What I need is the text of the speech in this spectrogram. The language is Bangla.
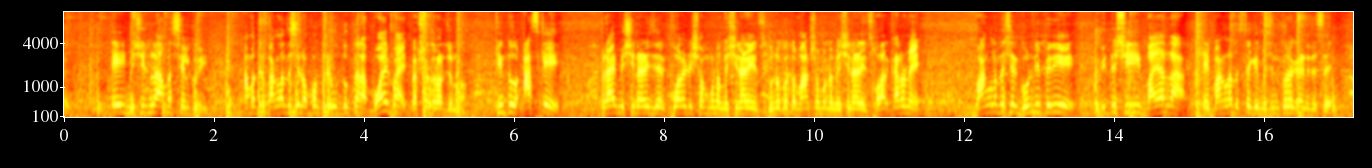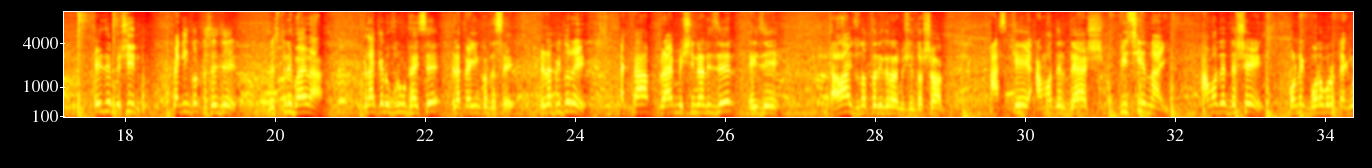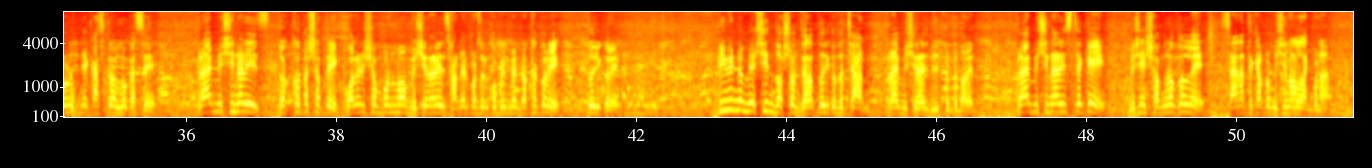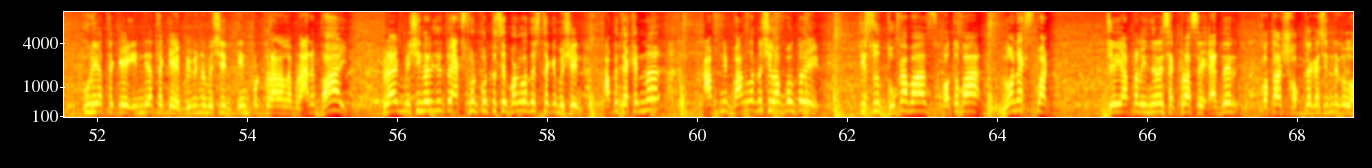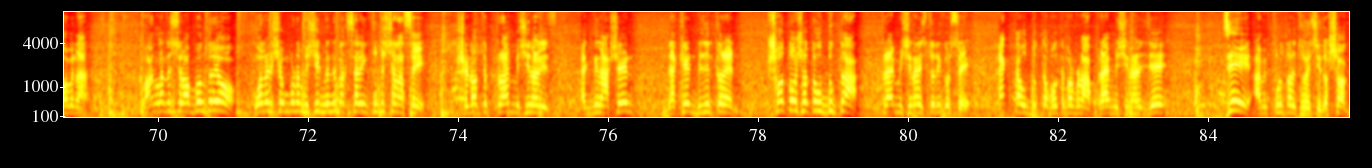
এই মেশিনগুলো আমরা সেল করি। আমাদের বাংলাদেশের অভ্যন্তরে উদ্যোক্তারা ভয় পায় ব্যবসা করার জন্য। কিন্তু আজকে প্রায় মেশিনারিজের কোয়ালিটি সম্পন্ন মেশিনারিজ গুণগত মানসম্পন্ন মেশিনারিজ হওয়ার কারণে বাংলাদেশের গণ্ডি পেরিয়ে বিদেশি বায়াররা এই বাংলাদেশ থেকে মেশিন করে কেড়ে নিতেছে। এই যে মেশিন প্যাকিং করতেছে যে মিস্ত্রি ভাইরা ট্র্যাকের উপরে উঠাইছে, এটা প্যাকিং করতেছে। এটা ভিতরে একটা প্রায় মেশিনারিজের এই যে ঢালাই জুতা তৈরি করার মেশিন দর্শক, আজকে আমাদের দেশ পিছিয়ে নাই। আমাদের দেশে অনেক বড় বড় টেকনোলজি নিয়ে কাজ করার লোক আছে। প্রায় মেশিনারিজ দক্ষতার সাথে কোয়ালিটি সম্পন্ন মেশিনারিজ হান্ড্রেড পার্সেন্ট কমিটমেন্ট রক্ষা করে তৈরি করে। বিভিন্ন মেশিন দর্শক যারা তৈরি করতে চান প্রায় মেশিনারিজ ভিজিট করতে পারেন। প্রায় মেশিনারিজ থেকে মেশিন সংগ্রহ করলে চায়না থেকে আপনার মেশিন আনা লাগবে না। কোরিয়া থেকে, ইন্ডিয়া থেকে বিভিন্ন মেশিন ইম্পোর্ট করে আনা লাগবে না। আরে ভাই, প্রায় মেশিনারিজ তো এক্সপোর্ট করতেছে বাংলাদেশ থেকে মেশিন আপনি দেখেন না, আপনি বাংলাদেশের অভ্যন্তরে কিছু ধোকাবাজ অথবা নন এক্সপার্ট যেই আপনার ইঞ্জিনিয়ারিং সেক্টর আছে, এদের কথা সব জায়গায় চিন্তা করলে হবে না। বাংলাদেশের অভ্যন্তরেও কোয়ালিটি সম্পূর্ণ মেশিন ম্যানুফ্যাকচারিং প্রতিষ্ঠান আছে। সেটা হচ্ছে প্রাইম মেশিনারিজ একদিন আসেন দেখেন ভিজিট করেন। শত শত উদ্যোক্তা প্রাইম মেশিনারিজ তৈরি করছে। একটা উদ্যোক্তা বলতে পারব না প্রাইম মেশিনারিজে যে যে আমি প্রতারিত হয়েছি। দর্শক,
